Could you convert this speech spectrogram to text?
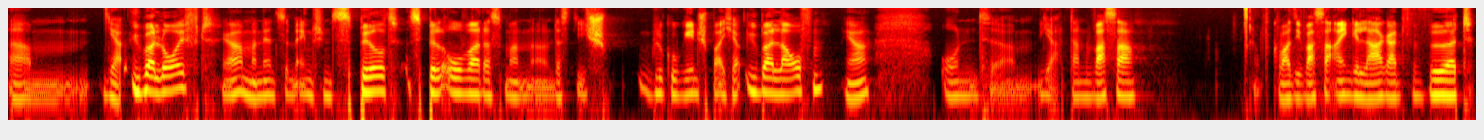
ähm, ja, überläuft. Ja, man nennt es im Englischen spilled, spillover, dass man, äh, dass die Glykogenspeicher überlaufen, ja, und ähm, ja, dann Wasser, quasi Wasser eingelagert wird,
